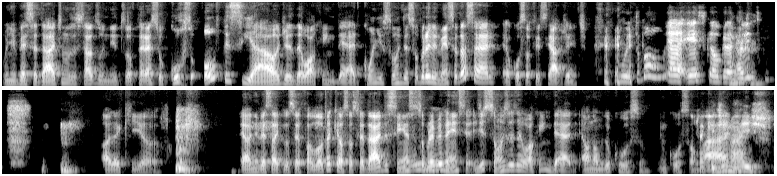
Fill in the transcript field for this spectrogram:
Universidade nos Estados Unidos oferece o curso oficial de The Walking Dead, condições de sobrevivência da série. É o curso oficial, gente. Muito bom. É esse que é o gratuito. Olha aqui, ó. É a universidade que você falou, tá aqui, ó. Sociedade, Ciência e uhum. Sobrevivência. Edições de The Walking Dead. É o nome do curso. Um curso online. Que demais.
